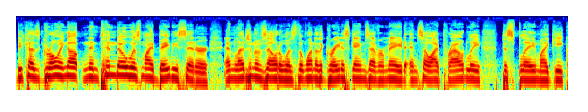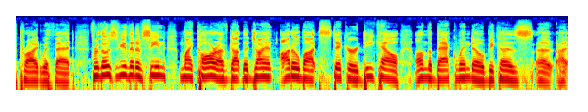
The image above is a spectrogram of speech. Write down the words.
because growing up Nintendo was my babysitter and Legend of Zelda was the one of the greatest games ever made and so I proudly display my geek pride with that. For those of you that have seen my car, I've got the giant Autobot sticker decal on the back window because uh, I,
